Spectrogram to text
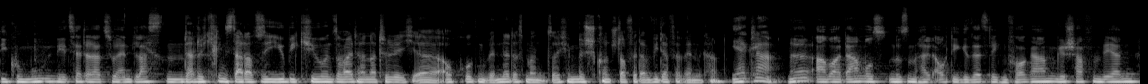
die Kommunen etc. zu entlasten. Dadurch kriegen Startups wie UBQ und so weiter natürlich äh, auch Rückenwind, ne, dass man solche Mischkunststoffe dann wiederverwenden kann. Ja, klar, ne? aber da muss, müssen halt auch die gesetzlichen Vorgaben geschaffen werden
